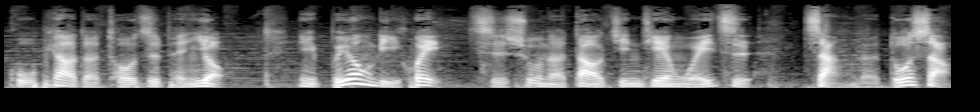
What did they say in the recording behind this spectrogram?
股票的投资朋友，你不用理会指数呢到今天为止涨了多少，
